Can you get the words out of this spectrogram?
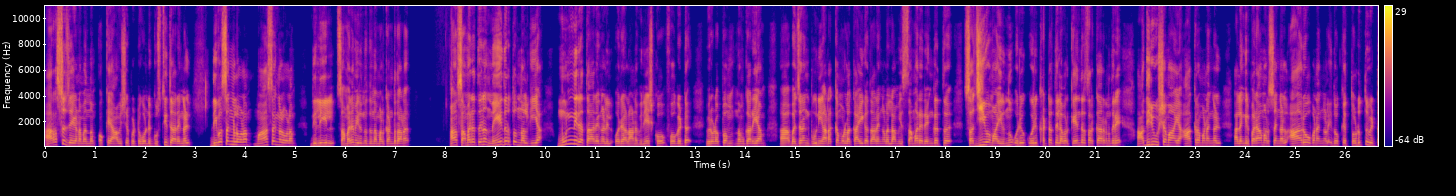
അറസ്റ്റ് ചെയ്യണമെന്നും ഒക്കെ ആവശ്യപ്പെട്ടുകൊണ്ട് ഗുസ്തി താരങ്ങൾ ദിവസങ്ങളോളം മാസങ്ങളോളം ദില്ലിയിൽ സമരമിരുന്നത് നമ്മൾ കണ്ടതാണ്. ആ സമരത്തിന് നേതൃത്വം നൽകിയ മുൻനിര താരങ്ങളിൽ ഒരാളാണ് വിനേഷ് കോ ഫോഗട്ട്. ഇവരോടൊപ്പം നമുക്കറിയാം ബജ്രംഗ് പൂനി അടക്കമുള്ള കായിക താരങ്ങളെല്ലാം ഈ സമര രംഗത്ത് സജീവമായിരുന്നു. ഒരു ഒരു ഘട്ടത്തിൽ അവർ കേന്ദ്ര സർക്കാരിനെതിരെ അതിരൂക്ഷമായ ആക്രമണങ്ങൾ അല്ലെങ്കിൽ പരാമർശങ്ങൾ ആരോപണങ്ങൾ ഇതൊക്കെ തൊടുത്തുവിട്ട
